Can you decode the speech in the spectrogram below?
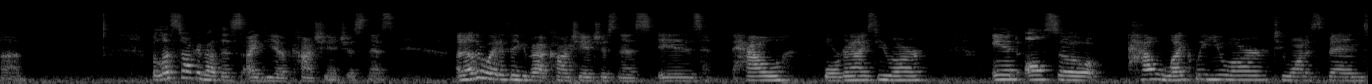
Um, but let's talk about this idea of conscientiousness. Another way to think about conscientiousness is how organized you are and also how likely you are to want to spend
